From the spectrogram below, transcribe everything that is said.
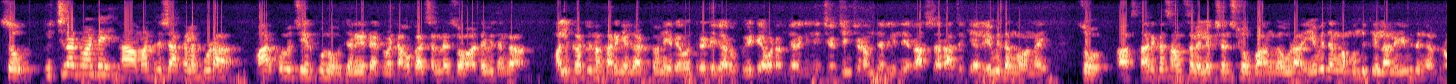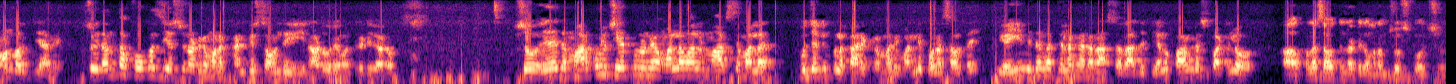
సో ఇచ్చినటువంటి ఆ మంత్రి శాఖలకు కూడా మార్పులు చేర్పులు జరిగేటటువంటి అవకాశాలు లేదు సో అదేవిధంగా మల్లికార్జున ఖర్గే గారితో రేవంత్ రెడ్డి గారు భేటీ అవ్వడం జరిగింది చర్చించడం జరిగింది రాష్ట్ర రాజకీయాలు ఏ విధంగా ఉన్నాయి. సో ఆ స్థానిక సంస్థల ఎలక్షన్స్లో భాగంగా కూడా ఏ విధంగా ముందుకెళ్ళాలి ఏ విధంగా గ్రౌండ్ వర్క్ చేయాలి. సో ఇదంతా ఫోకస్ చేస్తున్నట్టుగా మనకు కనిపిస్తా ఉంది ఈనాడు రేవంత్ రెడ్డి గారు. సో ఏదైతే మార్పులు చేర్పులు ఉన్నాయో మళ్ళీ వాళ్ళని మార్చితే మళ్ళీ బుజ్జగింపుల కార్యక్రమాలు ఇవన్నీ కొనసాగుతాయి. ఇక ఈ విధంగా తెలంగాణ రాష్ట్ర రాజకీయాలు కాంగ్రెస్ పార్టీలో కొనసాగుతున్నట్టుగా మనం చూసుకోవచ్చు.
